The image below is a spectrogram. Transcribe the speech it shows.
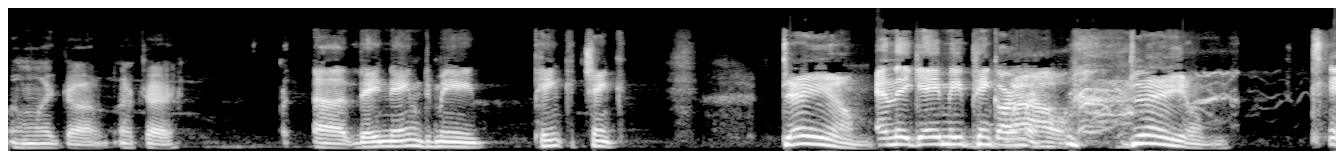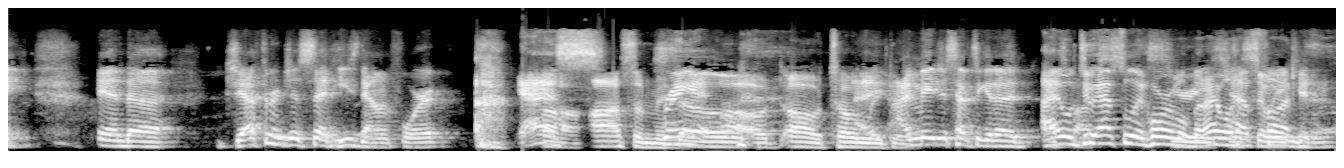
Oh my god. Okay. Uh, they named me Pink Chink, Damn. and they gave me pink armor. Wow. Damn. And uh Jethrin just said he's down for it. Yes. Oh, awesome, man. Bring it. Oh, oh, totally. I. I may just have to get a. I will do absolutely horrible, but I will have just so fun. We can,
